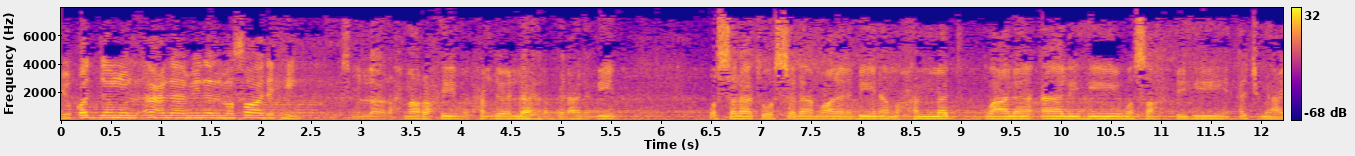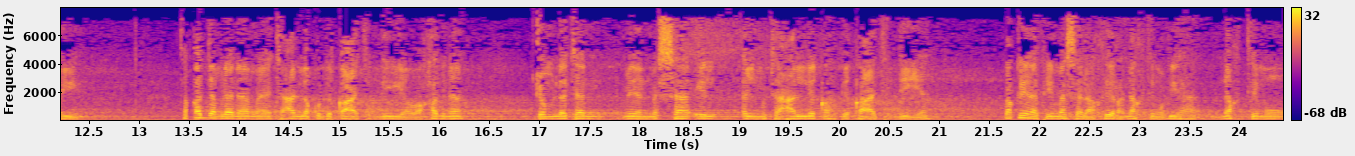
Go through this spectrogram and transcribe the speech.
يقدم الأعلى من المصالح. بسم الله الرحمن الرحيم الحمد لله رب العالمين والصلاة والسلام على نبينا محمد وعلى آله وصحبه أجمعين. تقدم لنا ما يتعلق بقاعة النية وأخذنا جملة من المسائل المتعلقة بقاعة النية. بقينا في مسألة أخيرة نختم بها نختم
